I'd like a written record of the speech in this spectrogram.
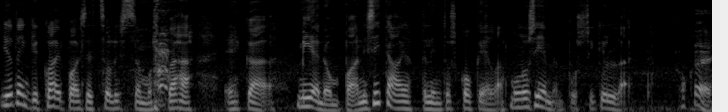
jotenkin kaipaisin, että se olisi semmoista vähän ehkä miedompaa, niin sitä ajattelin tuossa kokeilla. Mulla on siemenpussi kyllä. Että. Okei,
